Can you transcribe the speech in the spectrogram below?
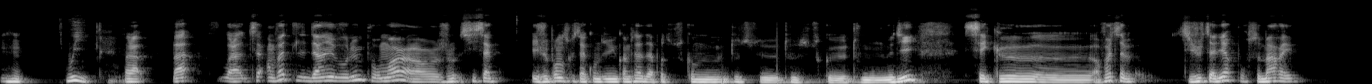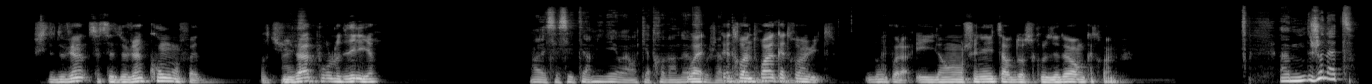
Mhm. Oui, Voilà. Bah voilà. En fait, le dernier volume pour moi, alors je, si ça et je pense que ça continue comme ça d'après tout ce, comme, tout ce, tout ce que tout le monde me dit, c'est que euh, en fait c'est juste à lire pour se marrer. Ça devient ça, ça devient con en fait. Tu y Ouais, vas pour le délire. ouais, ça s'est terminé ouais, en 89. Ouais, au Japon. 83 à 88. Donc voilà, et il a enchaîné Stardust Crusader en 89. Euh, Jonath,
